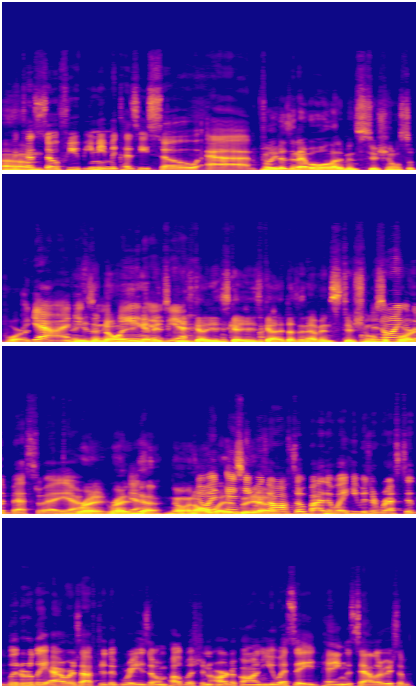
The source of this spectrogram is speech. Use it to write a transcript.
um, because so few. You mean because he's so? Uh, well, he doesn't have a whole lot of institutional support. Yeah, and he's, he's really annoying, and he's, yeah. he's got he's got he's got doesn't have institutional annoying support. in the best way. Yeah. Right, right, yeah. No, in all and, ways, And so he was also, by the way, he was arrested literally hours after the Gray Zone published an article on USAID paying the salaries of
